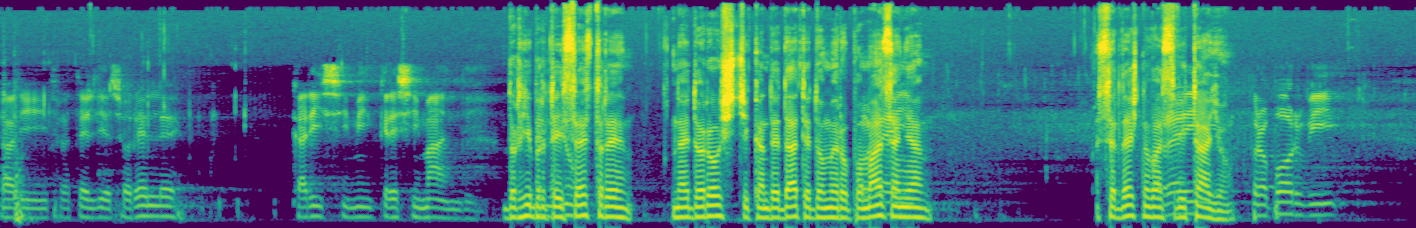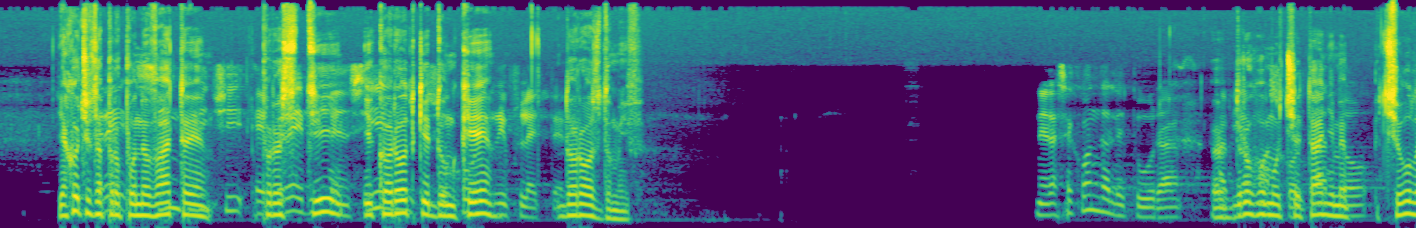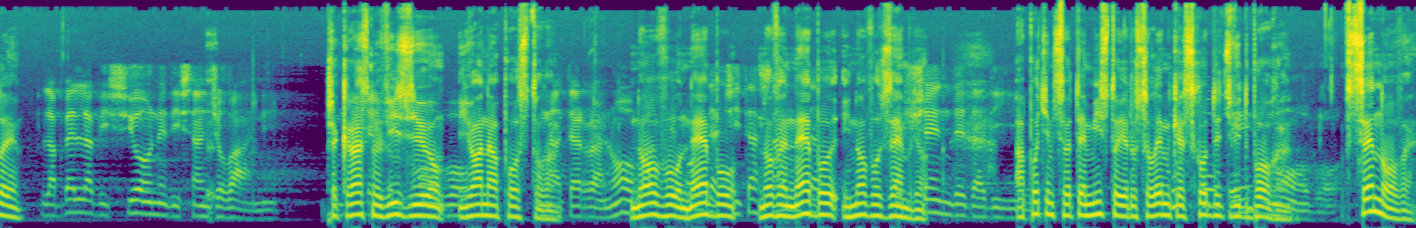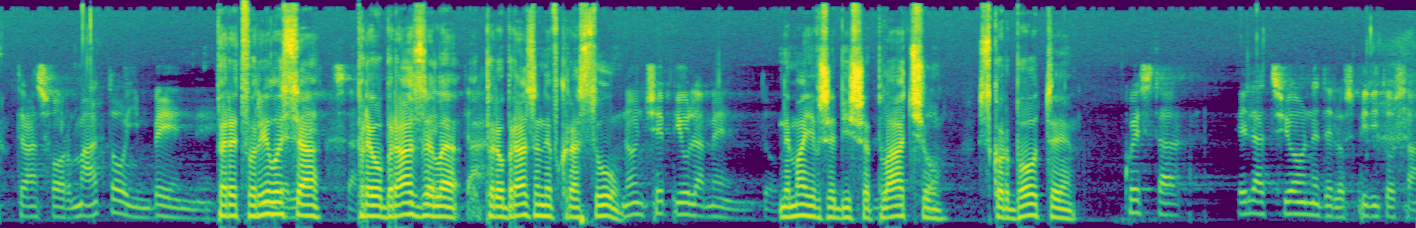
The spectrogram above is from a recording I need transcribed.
cari fratelli e sorelle, carissimi cresimandi. Дорогі брати і сестри, найдорожчі кандидати до миропомазання, сердечно вас вітаю. Я хочу запропонувати e прості і короткі думки до роздумів. В другому читанні ми чули Giovanni. прекрасну візію Йоанна Апостола, нову e небо, нове небо і нову землю, da Dio. а потім святе місто Єрусалим, яке сходить від Бога. Все нове перетворилося, verità. преображене в красу. Немає вже більше плачу, скорботи.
